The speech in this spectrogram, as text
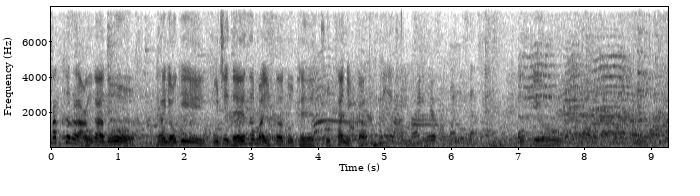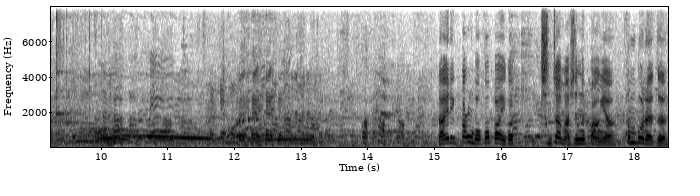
파크를 안 가도 그냥 여기 굳이 내에서만 있어도 되, 좋다니까. 땡큐 나이리 빵 먹어봐. 이거 진짜 맛있는 빵이야. 콘브레드.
